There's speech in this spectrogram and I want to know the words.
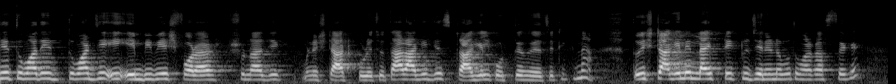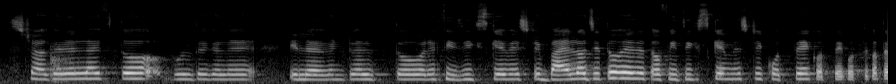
যে তোমাদের তোমার যে এই এমবিবিএস পড়াশোনা যে মানে স্টার্ট করেছ তার আগে যে স্ট্রাগল করতে হয়েছে ঠিক না? তো এই স্ট্রাগলের লাইফটা একটু জেনে নেব তোমার কাছ থেকে। স্ট্রাগলের লাইফ তো বলতে গেলে ইলেভেন টুয়েলভ তো মানে ফিজিক্স কেমিস্ট্রি বায়োলজি তো হয়ে যেত। ফিজিক্স কেমিস্ট্রি করতে করতে করতে করতে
